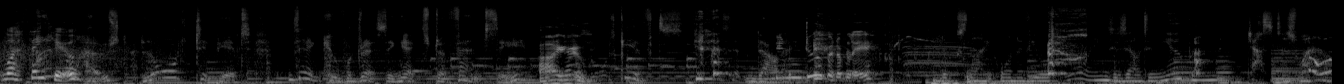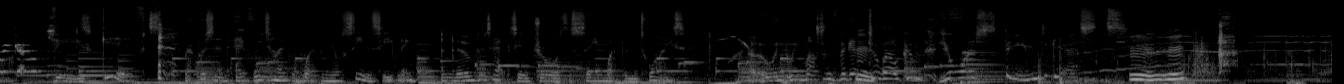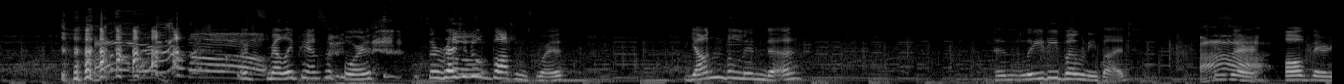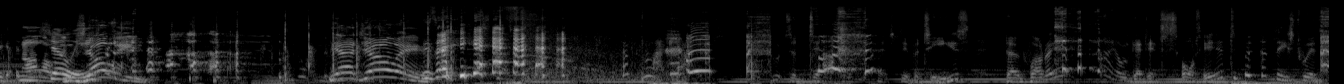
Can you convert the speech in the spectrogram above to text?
Well, thank I'm your you. host, Lord Tippett. Thank you for dressing extra fancy. Ah, yes. Gifts. Set them down. Indubitably. Looks like one of your drawings is out in the open, just as well. Oh my gosh. These gifts represent every type of weapon you'll see this evening, and no detective draws the same weapon twice. Oh, and we mustn't forget Hmm. to welcome your esteemed guests. Mm-hmm. Oh. With Smelly Pants the Fourth, Sir Reginald Bottomsworth, Young Belinda, and Lady Bonybutt. These are Ah. all very good. And Oh, Joey. Joey. yeah, Joey. These are- yeah. A blackout. Puts a dent festivities. Don't worry, I'll get it sorted. At least with.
